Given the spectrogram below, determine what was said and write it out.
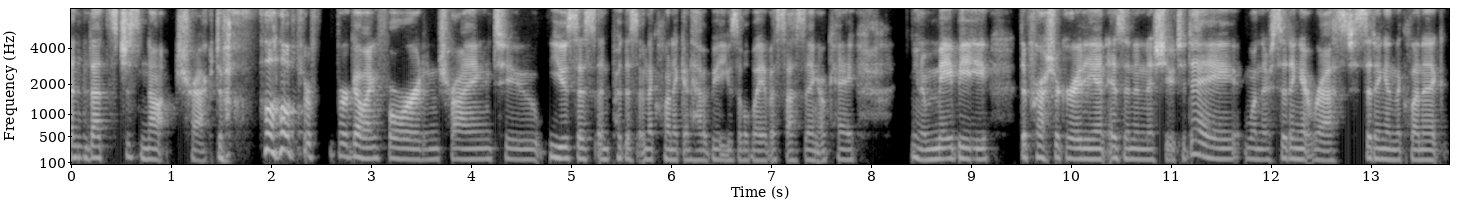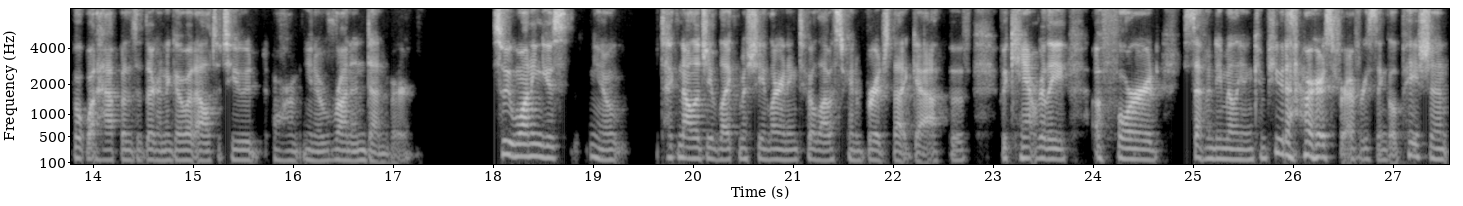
And that's just not tractable for, for going forward and trying to use this and put this in the clinic and have it be a usable way of assessing, okay, you know maybe the pressure gradient isn't an issue today when they're sitting at rest sitting in the clinic but what happens if they're going to go at altitude or you know run in denver so we want to use you know technology like machine learning to allow us to kind of bridge that gap of we can't really afford 70 million compute hours for every single patient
